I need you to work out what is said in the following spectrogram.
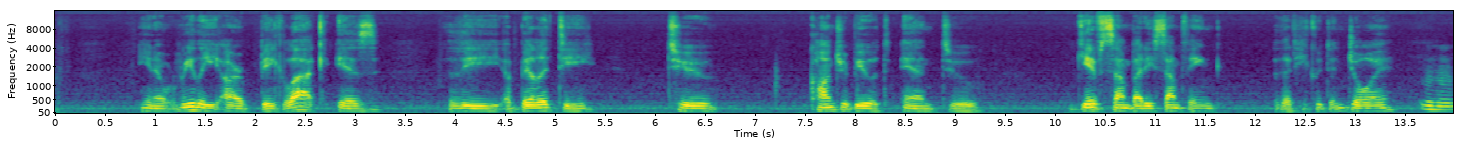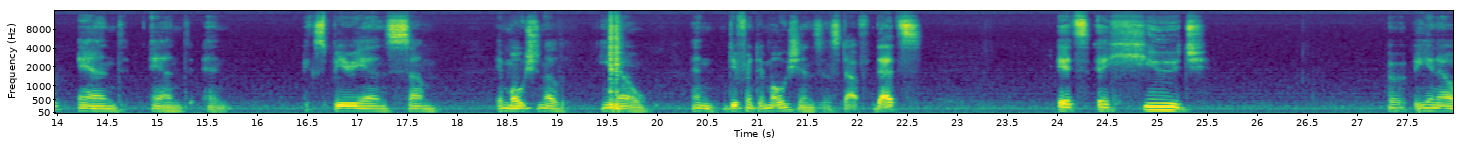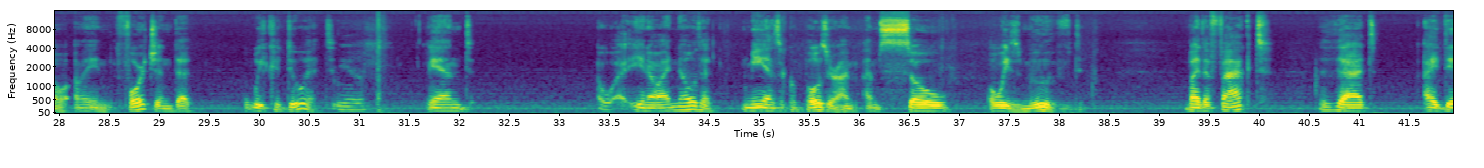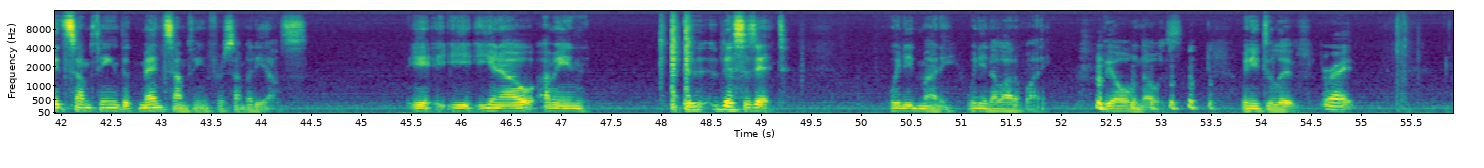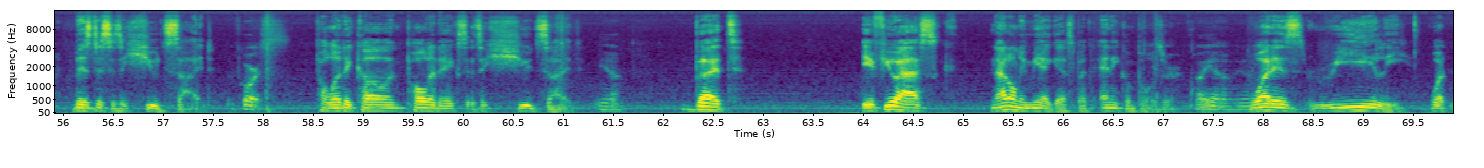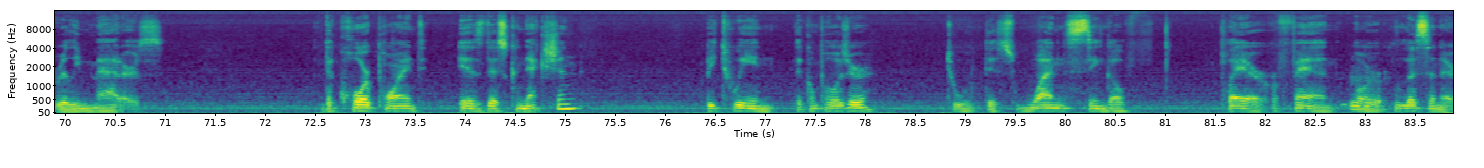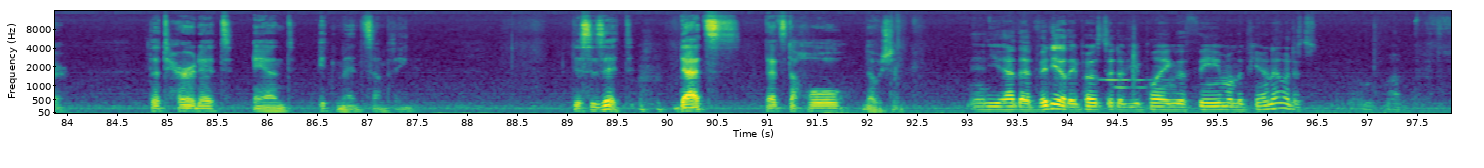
you know really our big luck is the ability to contribute and to give somebody something that he could enjoy Mhm. and and and experience some emotional you know and different emotions and stuff. That's it's a huge uh, you know i mean fortune that we could do it. Yeah. and oh, you know i know that me as a composer i'm i'm so always moved by the fact that i did something that meant something for somebody else y- y- you know i mean th- this is it we need money we need a lot of money we all know knows we need to live Right. business is a huge side Of course. political and politics is a huge side Yeah. But if you ask not only me, I guess, but any composer, Oh yeah. yeah. what is really what really matters? The core point is this connection between the composer to this one single player or fan or listener that heard it and it meant something. This is it. That's that's the whole notion. And you had that video they posted of you playing the theme on the piano, and it's um,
